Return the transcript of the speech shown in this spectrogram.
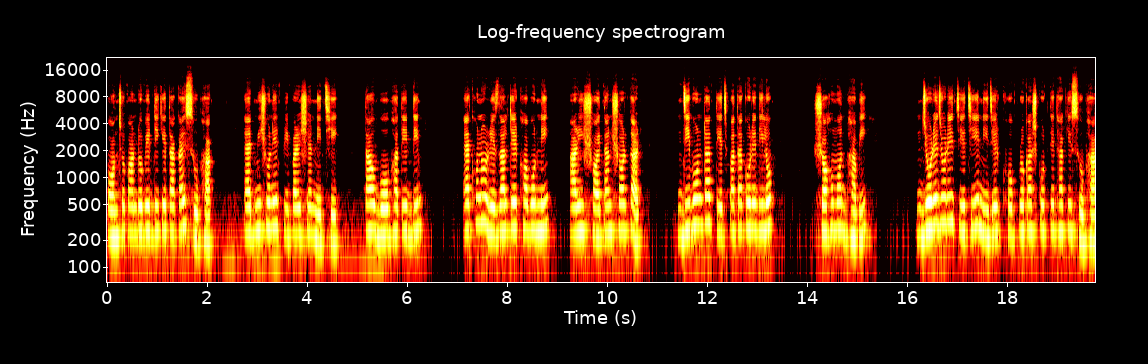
পঞ্চপাণ্ডবের দিকে তাকায় সুভা। অ্যাডমিশনের প্রিপারেশন নিচ্ছি, তাও বউ ভাতের দিন। এখনও রেজাল্টের খবর নেই, আর এই শয়তান সরকার জীবনটা তেজপাতা করে দিল, সহমত ভাবি। জোরে জোরে চেঁচিয়ে নিজের ক্ষোভ প্রকাশ করতে থাকে সুভা।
